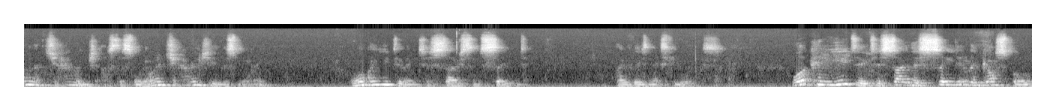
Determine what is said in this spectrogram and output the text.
want to challenge us this morning. I want to challenge you this morning. What are you doing to sow some seed over these next few weeks? What can you do to sow the seed of the gospel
